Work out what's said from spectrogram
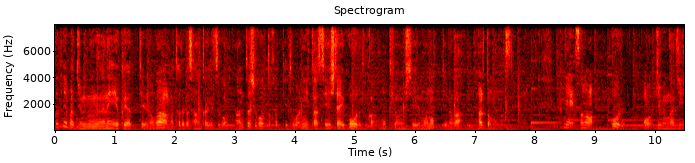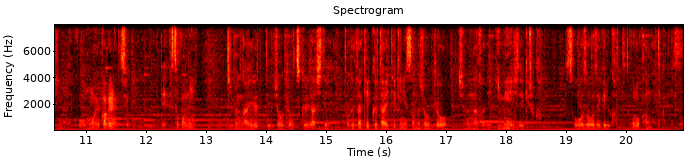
例えば自分がねよくやってるのが、まあ、例えば3ヶ月後半年後とかっていうところに達成したいゴールとか目標にしているものっていうのがあると思います。でそのゴールを自分が自身がねこう思い浮かべるんですよ。でそこに自分がいるっていう状況を作り出してどれだけ具体的にその状況を自分の中でイメージできるか想像できるかっていうところを考えていくんです。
